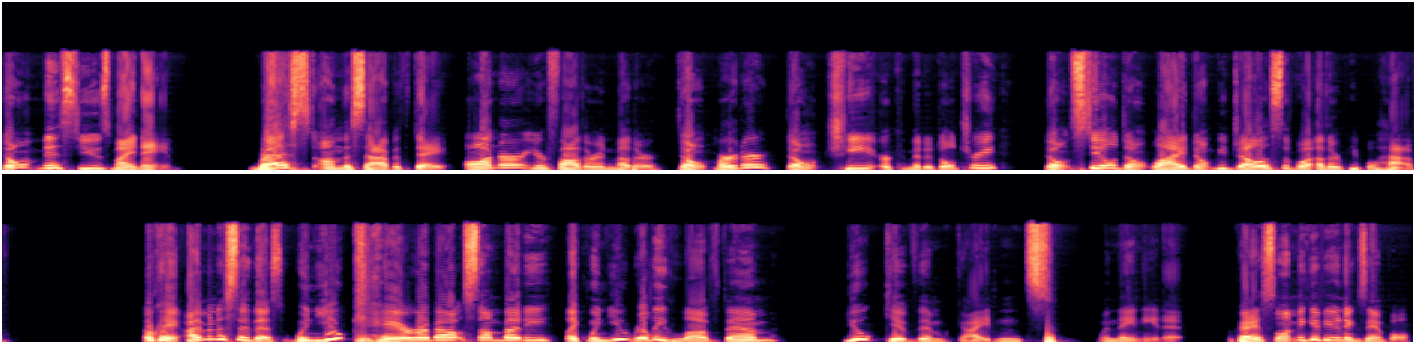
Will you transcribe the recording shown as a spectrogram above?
Don't misuse my name. Rest on the Sabbath day. Honor your father and mother. Don't murder. Don't cheat or commit adultery. Don't steal. Don't lie. Don't be jealous of what other people have. Okay, I'm going to say this. When you care about somebody, like when you really love them, you give them guidance when they need it. Okay, so let me give you an example.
